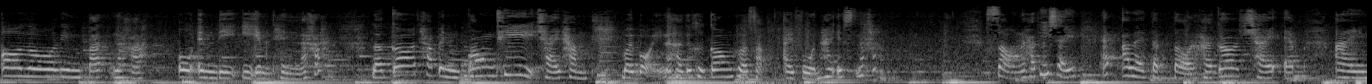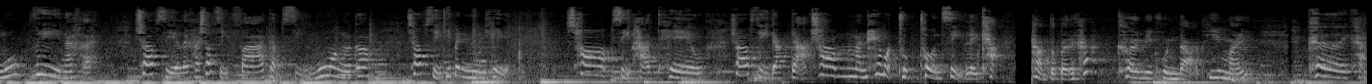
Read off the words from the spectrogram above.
โอโลลิมปัสนะคะ OMD EM10 นะคะ แล้วก็ถ้าเป็นกล้องที่ใช้ทำบ่อยๆนะคะ ก็คือกล้องโทรศัพท์ iPhone 5s นะคะสองนะคะที่ใช้แอปอะไรตัดต่อนะคะ ก็ใช้แอป iMovie ชอบสีอะไรคะ ชอบสีฟ้ากับสีม่วง แล้วก็ชอบสีที่เป็นวินเทจชอบสีพาสเทล ชอบสีดักดักชอบมันให้หมดทุกโทนสีเลยค่ะ ถามต่อไปนะคะ เคยมีคนด่าพี่ไหม เคยค่ะ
